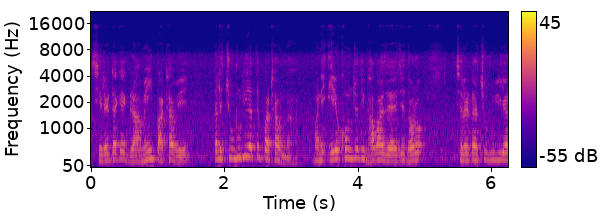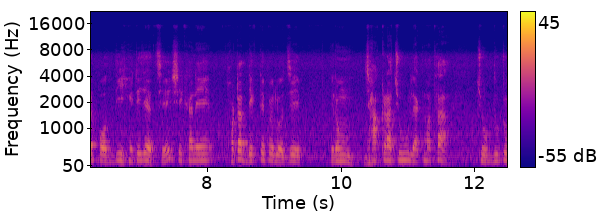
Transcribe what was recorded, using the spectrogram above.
ছেলেটাকে গ্রামেই পাঠাবে, তাহলে চুরুলিয়াতে পাঠাও না। মানে এরকম যদি ভাবা যায় যে ধরো ছেলেটা চুরুলিয়ার পথ দিয়ে হেঁটে যাচ্ছে, সেখানে হঠাৎ দেখতে পেল যে এরম ঝাঁকড়া চুল এক মাথা, চোখ দুটো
